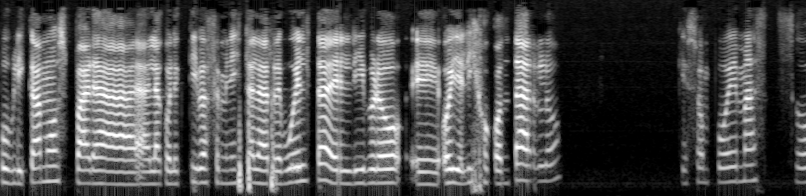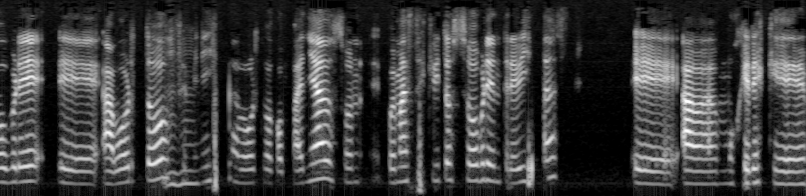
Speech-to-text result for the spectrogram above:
publicamos para la colectiva feminista La Revuelta el libro eh, Hoy elijo contarlo, que son poemas sobre eh, aborto feminista, aborto acompañado, son poemas escritos sobre entrevistas a mujeres que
